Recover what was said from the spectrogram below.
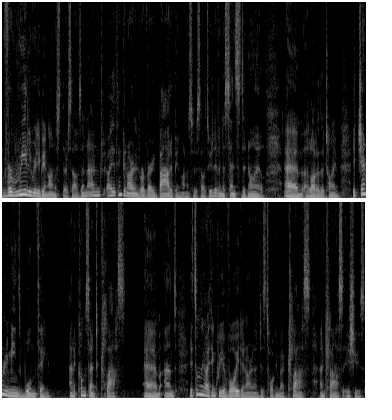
we're really, really being honest with ourselves. And, and I think in Ireland we're very bad at being honest with ourselves. We live in a sense of denial um, a lot of the time. It generally means one thing, and it comes down to class. Um, and it's something I think we avoid in Ireland is talking about class and class issues,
